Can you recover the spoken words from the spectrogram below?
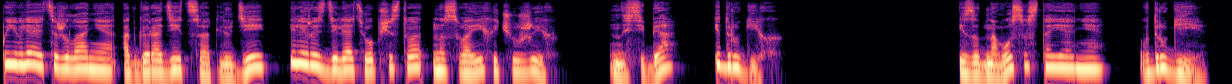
Появляется желание отгородиться от людей или разделять общество на своих и чужих, на себя и других. Из одного состояния в другие.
